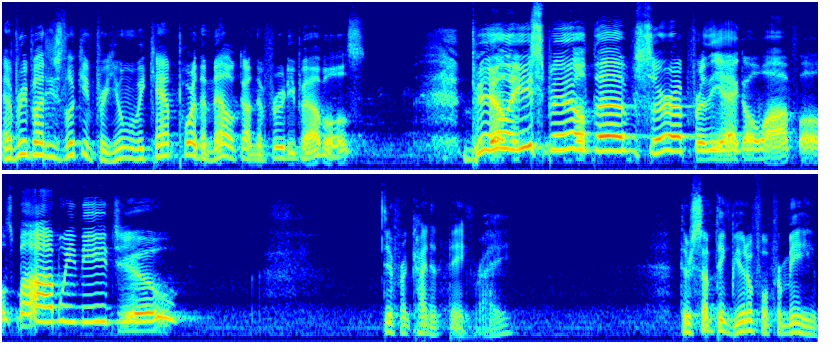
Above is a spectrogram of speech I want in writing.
Everybody's looking for you, and we can't pour the milk on the fruity pebbles. Billy spilled the syrup for the Eggo waffles. Mom, we need you. Different kind of thing, right? There's something beautiful for me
